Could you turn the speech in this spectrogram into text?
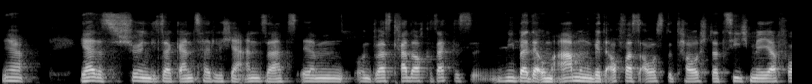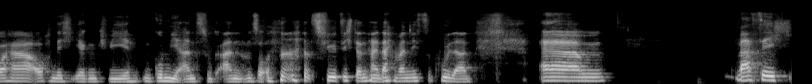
Ja, ja, das ist schön, dieser ganzheitliche Ansatz. Ähm, und du hast gerade auch gesagt, dass, wie bei der Umarmung wird auch was ausgetauscht. Da ziehe ich mir ja vorher auch nicht irgendwie einen Gummianzug an und so. Das fühlt sich dann halt einfach nicht so cool an. Was ich,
